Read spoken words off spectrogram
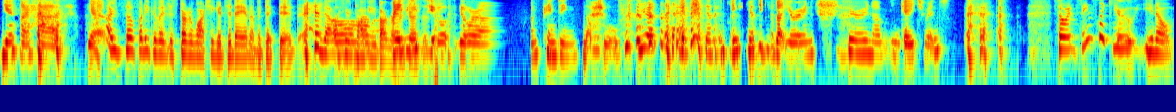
Yes, I have. Yeah, it's so funny because I just started watching it today and I'm addicted. and now we're here oh, talking about rubber maybe dresses. it's your your um, pending nuptials. Yes, you're, thinking, you're thinking about your own your own um, engagement. so it seems like you you know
